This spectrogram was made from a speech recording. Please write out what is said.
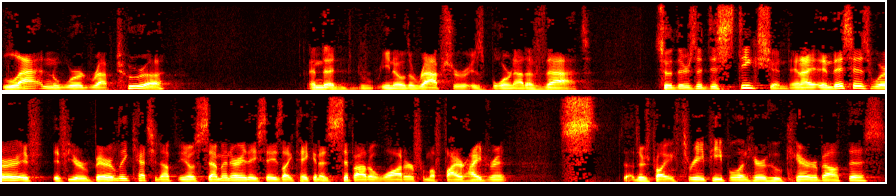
Latin word raptura, and then, you know, the rapture is born out of that. So there's a distinction. And, I, and this is where, if, if you're barely catching up, you know, seminary, they say, is like taking a sip out of water from a fire hydrant. There's probably three people in here who care about this.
